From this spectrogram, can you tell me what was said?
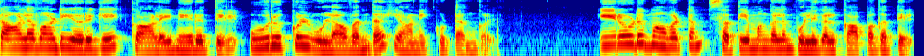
தாளவாடி அருகே காலை நேரத்தில் ஊருக்குள் உலா வந்த யானை கூட்டங்கள் ஈரோடு மாவட்டம் சத்தியமங்கலம் புலிகள் காப்பகத்தில்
